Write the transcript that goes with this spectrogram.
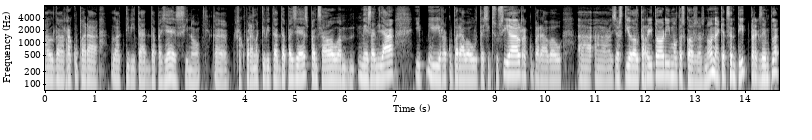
el de recuperar l'activitat de pagès, sinó que recuperant l'activitat de pagès pensàveu en, més enllà i, i recuperàveu teixit social, recuperàveu uh, uh, gestió del territori, moltes coses, no? En aquest sentit, per exemple,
